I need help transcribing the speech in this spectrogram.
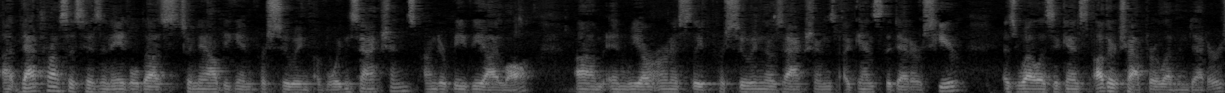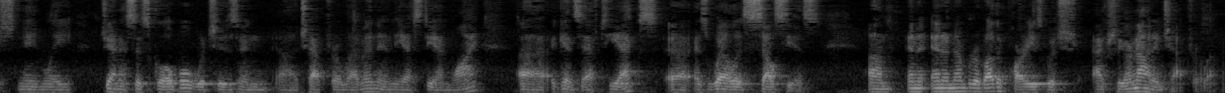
Uh, that process has enabled us to now begin pursuing avoidance actions under BVI law. Um, and we are earnestly pursuing those actions against the debtors here, as well as against other Chapter 11 debtors, namely Genesis Global, which is in uh, Chapter 11 in the SDNY, against FTX, uh, as well as Celsius, um, and, a number of other parties which actually are not in Chapter 11.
